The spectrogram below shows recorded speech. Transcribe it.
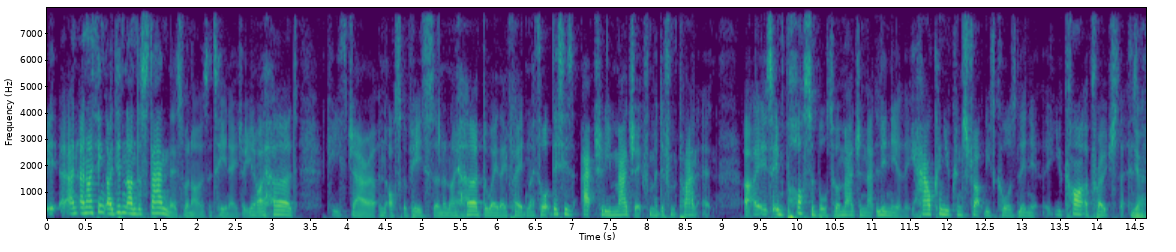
it, and and I think I didn't understand this when I was a teenager. You know, I heard Keith Jarrett and Oscar Peterson, and I heard the way they played, and I thought this is actually magic from a different planet. Uh, it's impossible to imagine that linearly. How can you construct these chords linearly? You can't approach this. Yeah.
